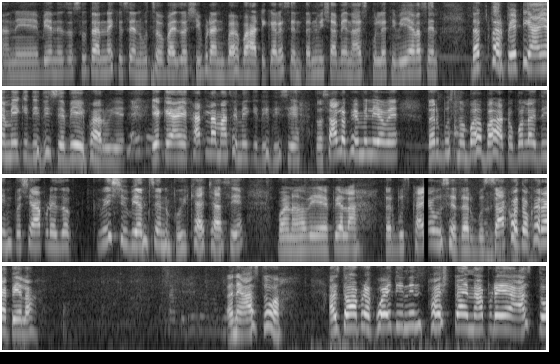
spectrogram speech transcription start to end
અને બેને જો સુધાર નાખ્યું છે ને, ઉત્સવભાઈ જો શીભડાની બહાટી કરે છે ને તન્વિશા બેન હાઈસ્કૂલેથી વ્યાવ્યા છે ને, દફતર પેટી અહીંયા મેકી દીધી છે બે ભારું એ એકે અહીંયા ખાટલા માથે મેકી દીધી છે. તો ચાલો ફેમિલી હવે તરબૂચનો બહ બહાટો બોલાવી દઈને પછી આપણે જો ક્રિશુ બેન છે ને, ભૂખ્યા છે પણ હવે પેલા તરબૂચ ખાયું છે તરબૂચ. શાખો તો ખરા પેલા. અને આજ તો આજ તો આપણે કોઈ દિન ફર્સ્ટ ટાઈમ આપણે આજ તો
